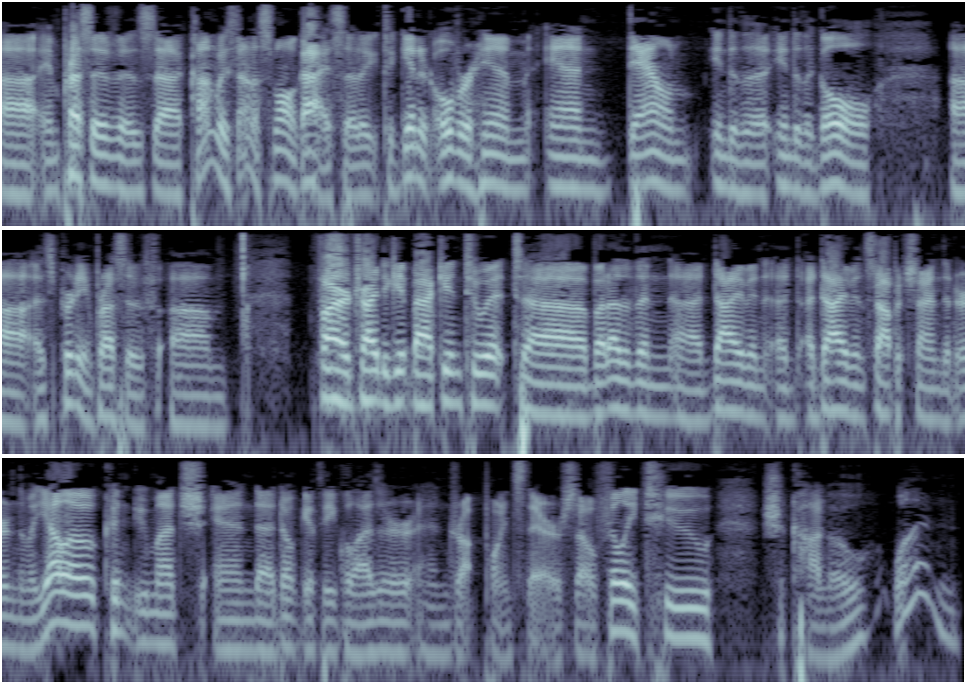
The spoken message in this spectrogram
Uh, impressive as uh, Conway's not a small guy, so to, to get it over him and down into the into the goal uh, is pretty impressive. Um, Fire tried to get back into it, uh, but other than uh, dive in a, a dive in stoppage time that earned them a yellow, couldn't do much, and uh, don't get the equalizer and drop points there. So Philly two, Chicago one.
